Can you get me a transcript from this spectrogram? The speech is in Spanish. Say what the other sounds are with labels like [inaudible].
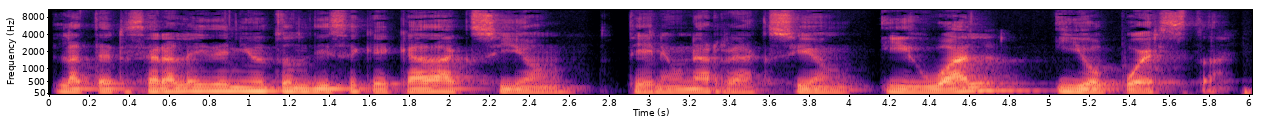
La tercera ley de Newton dice que cada acción tiene una reacción igual y opuesta.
